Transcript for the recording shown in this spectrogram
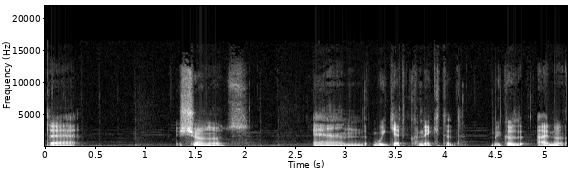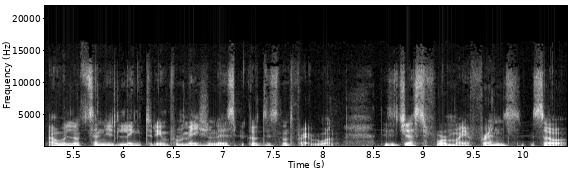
the show notes and we get connected because I don't I will not send you the link to the information list because it's not for everyone. This is just for my friends. So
